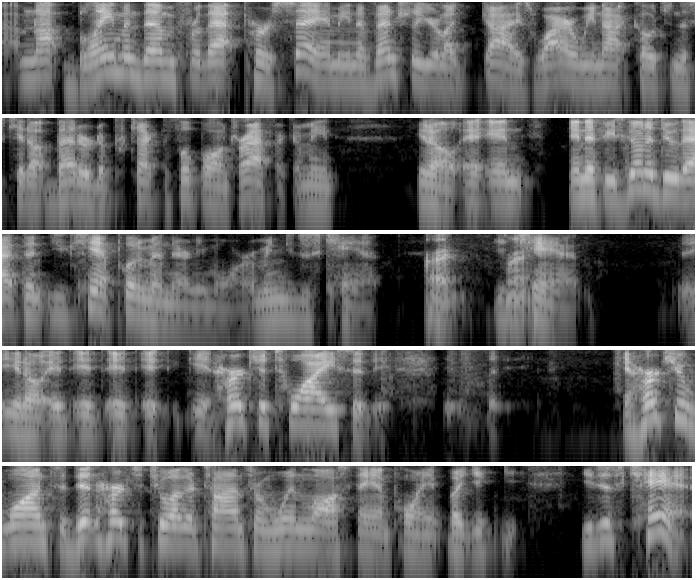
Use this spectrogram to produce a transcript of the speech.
I'm not blaming them for that per se. I mean, eventually you're like, guys, why are we not coaching this kid up better to protect the football in traffic? I mean, you know, and and if he's going to do that, then you can't put him in there anymore. I mean, you just can't. Right. You right. can't. You know, it it it it, it hurt you twice. It, it it hurt you once. It didn't hurt you two other times from win loss standpoint, but you you just can't.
